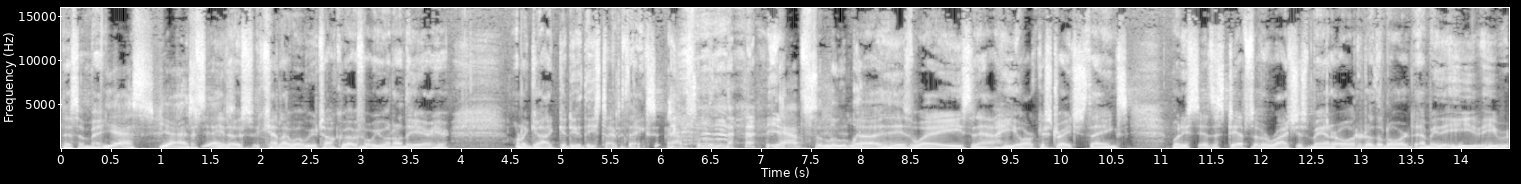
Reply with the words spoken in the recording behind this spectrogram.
That's amazing. Yes, yes, yes. You know, it's kind of like what we were talking about before we went on the air here. Only God could do these type of things. Absolutely. Absolutely. Uh, his ways and how he orchestrates things. When he says the steps of a righteous man are ordered of the Lord, I mean, he, he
